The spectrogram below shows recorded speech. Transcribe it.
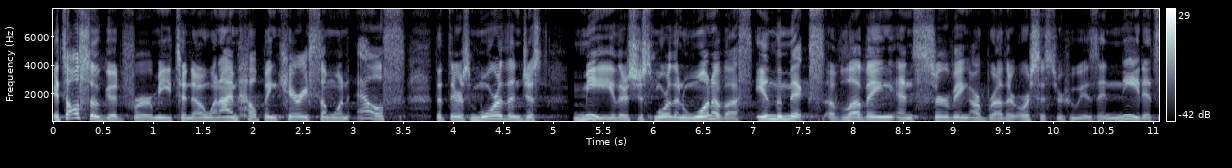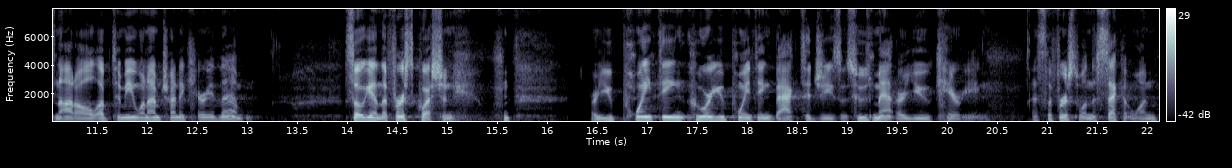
It's also good for me to know when I'm helping carry someone else that there's more than just me, there's just more than one of us in the mix of loving and serving our brother or sister who is in need. It's not all up to me when I'm trying to carry them. So, again, the first question are you pointing, who are you pointing back to Jesus? Whose mat are you carrying? That's the first one. The second one,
